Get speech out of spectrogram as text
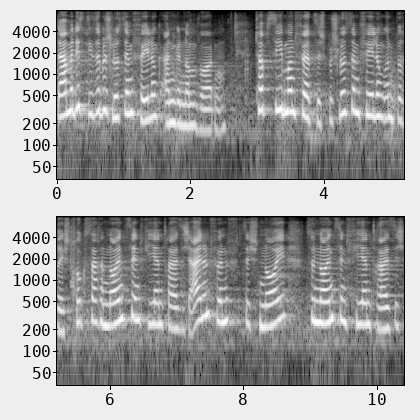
Damit ist diese Beschlussempfehlung angenommen worden. Top 47 Beschlussempfehlung und Bericht, Drucksache 19-3451 neu zu 19-3414.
